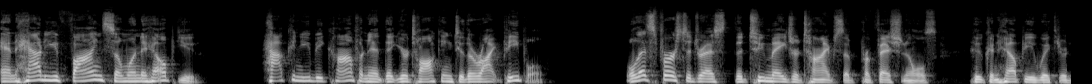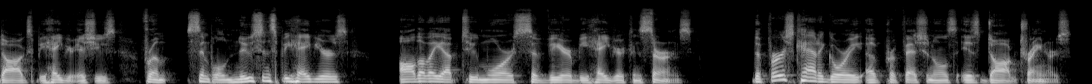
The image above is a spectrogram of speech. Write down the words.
And how do you find someone to help you? How can you be confident that you're talking to the right people? Well, let's first address the two major types of professionals who can help you with your dog's behavior issues from simple nuisance behaviors all the way up to more severe behavior concerns. The first category of professionals is dog trainers.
